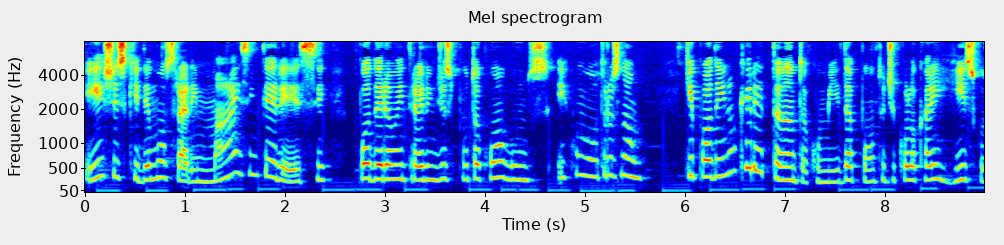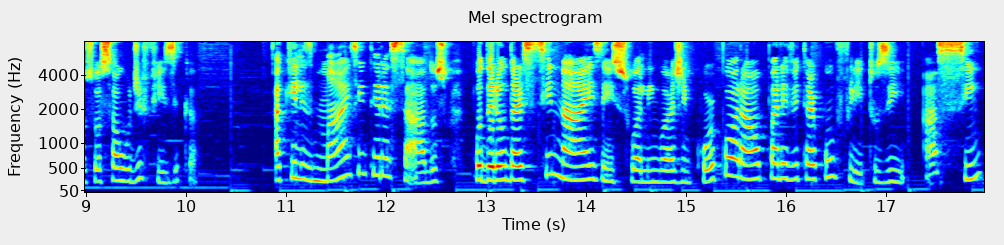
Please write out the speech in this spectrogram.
estes que demonstrarem mais interesse poderão entrar em disputa com alguns e com outros não, que podem não querer tanto a comida a ponto de colocar em risco sua saúde física. Aqueles mais interessados poderão dar sinais em sua linguagem corporal para evitar conflitos e, assim,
